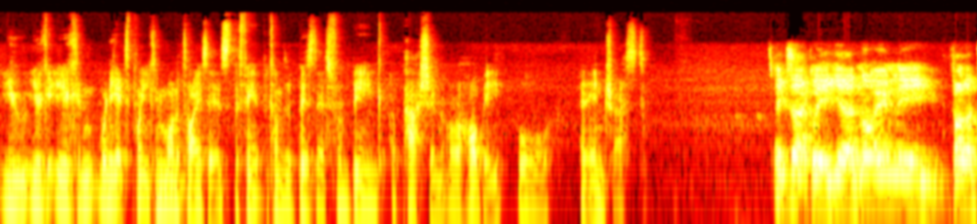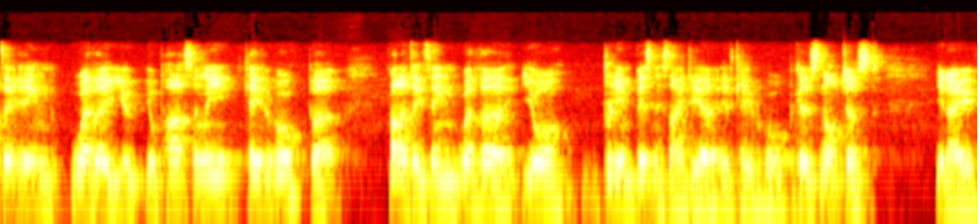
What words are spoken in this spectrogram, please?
you you you can when you get to point you can monetize it it's the thing that becomes a business from being a passion or a hobby or an interest Exactly. Yeah. Not only validating whether you, you're personally capable, but validating whether your brilliant business idea is capable. Because it's not just, you know,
